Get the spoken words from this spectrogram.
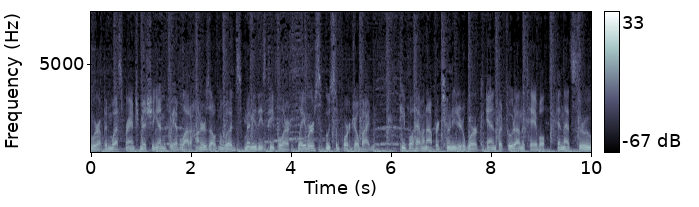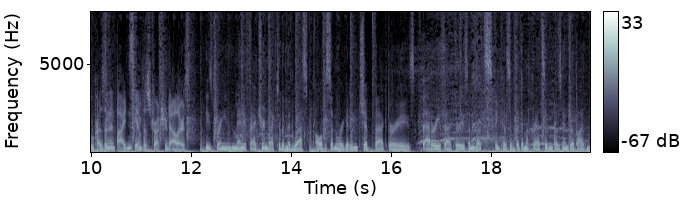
We're up in West Branch, Michigan. We have a lot of hunters out in the woods. Many of these people are laborers who support Joe Biden. People have an opportunity to work and put food on the table, and that's through President Biden's infrastructure dollars. He's bringing manufacturing back to the Midwest. All of a sudden, we're getting chip factories, battery factories, and that's because of the Democrats and President Joe Biden.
